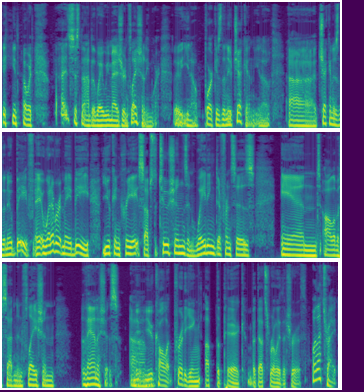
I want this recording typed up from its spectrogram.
you know, it, it's just not the way we measure inflation anymore. Uh, you know, pork is the new chicken, you know, uh, chicken is the new beef. Eh, whatever it may be, you can create substitutions and weighting differences and all of a sudden inflation vanishes. Um, you call it prettying up the pig, but that's really the truth. Well, that's right.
